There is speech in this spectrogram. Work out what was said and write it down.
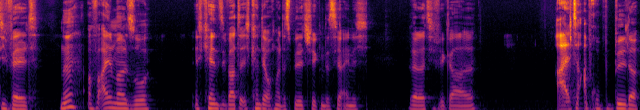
Die Welt. Ne? Auf einmal so. Ich kenne sie, warte, ich kann dir auch mal das Bild schicken, das ist ja eigentlich relativ egal. Alter, apropos Bilder.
